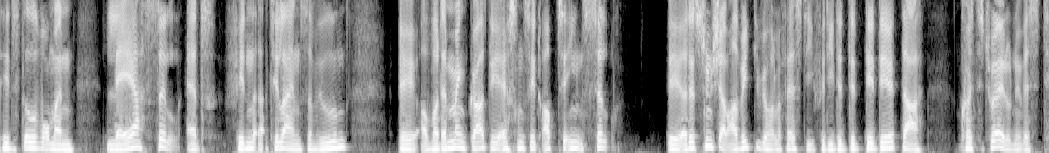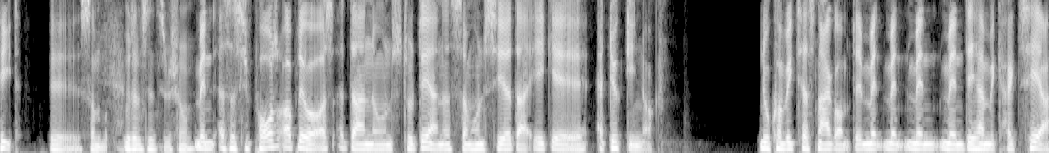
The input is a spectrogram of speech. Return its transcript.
Det er et sted, hvor man lærer selv at finde, tilegne sig viden, Øh, og hvordan man gør det, er sådan set op til en selv. Øh, og det synes jeg er meget vigtigt, vi holder fast i, fordi det er det, det, det, der konstituerer et universitet øh, som uddannelsesinstitution. Men altså, Sif Pors oplever også, at der er nogle studerende, som hun siger, der ikke øh, er dygtige nok. Nu kommer vi ikke til at snakke om det, men, men, men, men det her med karakter,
